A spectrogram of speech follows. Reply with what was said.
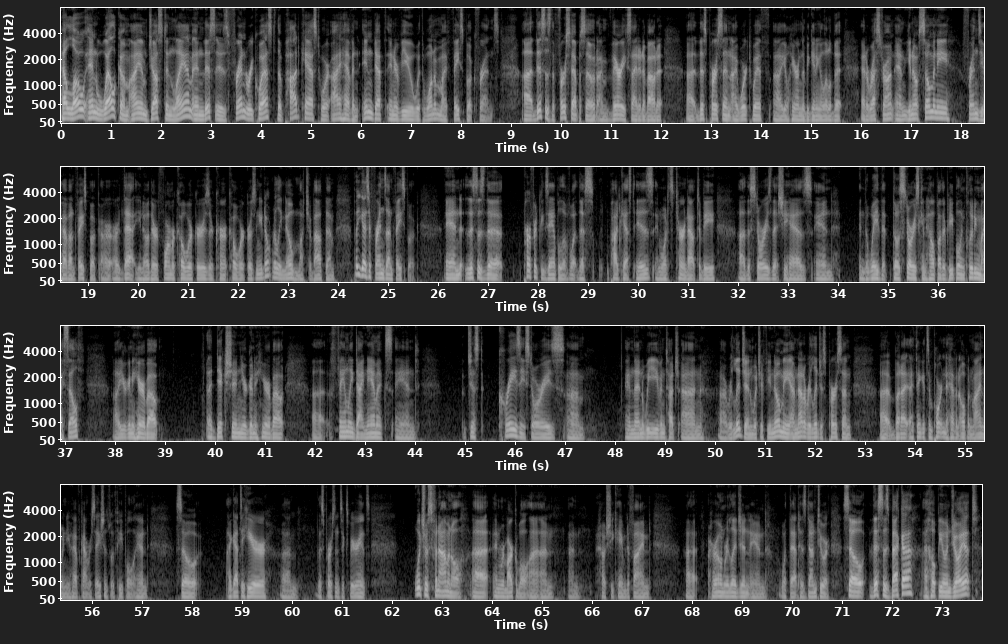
Hello and welcome. I am Justin Lamb, and this is Friend Request, the podcast where I have an in depth interview with one of my Facebook friends. Uh, this is the first episode. I'm very excited about it. Uh, this person I worked with, uh, you'll hear in the beginning a little bit, at a restaurant. And, you know, so many friends you have on Facebook are, are that, you know, they're former coworkers or current coworkers, and you don't really know much about them, but you guys are friends on Facebook. And this is the perfect example of what this podcast is and what it's turned out to be. Uh, the stories that she has and and the way that those stories can help other people, including myself. Uh, you're going to hear about addiction. You're going to hear about uh, family dynamics and just crazy stories. Um, and then we even touch on uh, religion, which, if you know me, I'm not a religious person, uh, but I, I think it's important to have an open mind when you have conversations with people. And so I got to hear um, this person's experience, which was phenomenal uh, and remarkable on, on how she came to find uh, her own religion and what that has done to her. So this is Becca. I hope you enjoy it.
